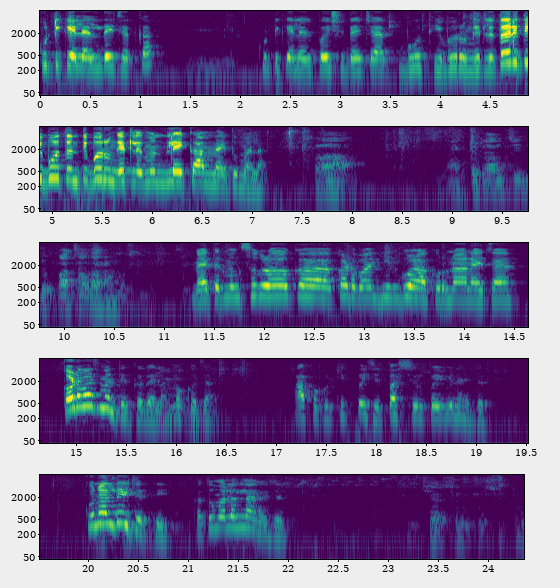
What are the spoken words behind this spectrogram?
कुटी केलेलं द्यायच्यात का. कुटी केलेले पैसे द्यायच्यात? भूत ही भरून घेतले. तरी ती भूत आणि ती भरून घेतल्यात म्हणून लय काम नाही तुम्हाला. हा. नाहीतर आमची इथं पाच धारण बसली. नाहीतर मग सगळं क कडवान हिन गोळा करून आणायचा. कडवाच म्हणतात का त्याला? मकोचा आपाकडे किती पैसे आहेत? पाचशे रुपये बी नाही तर. कुणाला द्यायच्यात ती? का तुम्हालाच लागायच्यात? चारशे रुपये सुट्टं.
